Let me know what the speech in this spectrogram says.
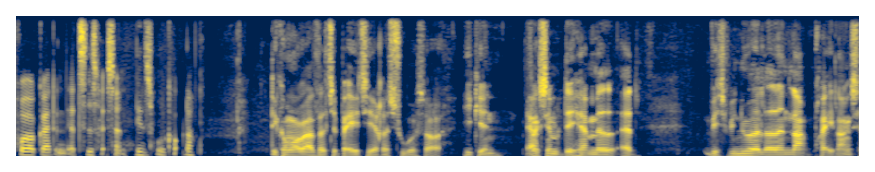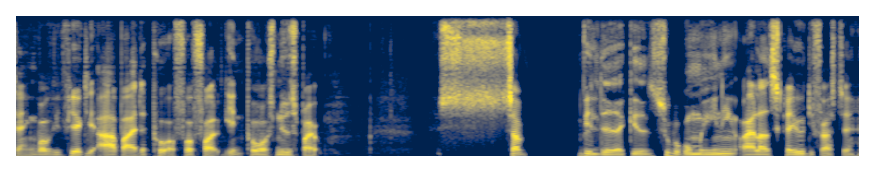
prøve at gøre den der tidshorisont en lille smule kortere. Det kommer i hvert fald tilbage til ressourcer igen. For ja. eksempel det her med, at hvis vi nu har lavet en lang prælancering, hvor vi virkelig arbejder på at få folk ind på vores nyhedsbrev, så ville det have givet super god mening at allerede skrive de første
